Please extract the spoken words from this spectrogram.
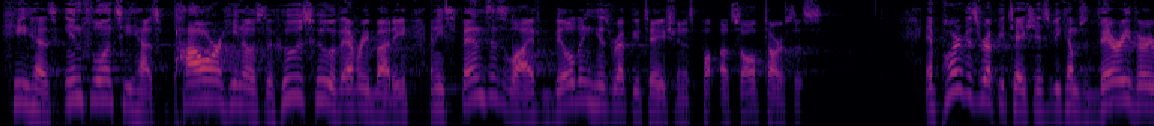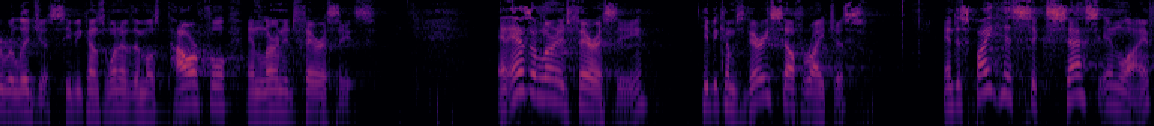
He has influence, he has power, he knows the who's who of everybody, and he spends his life building his reputation as Saul of Tarsus. And part of his reputation is he becomes very, very religious. He becomes one of the most powerful and learned Pharisees. And as a learned Pharisee, he becomes very self-righteous. And despite his success in life,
